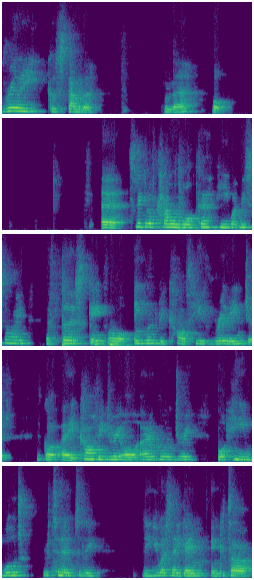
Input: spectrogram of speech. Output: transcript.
really good stamina from there, but uh, speaking of Kyle Walker, he won't be starting the first game for England because he's really injured. He's got a calf injury or ankle injury, but he would return to the the USA game in Qatar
